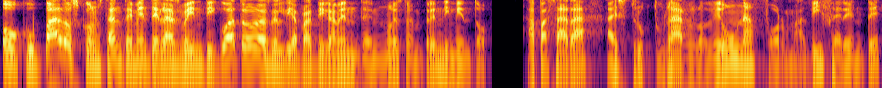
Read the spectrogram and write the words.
ocupados constantemente las 24 horas del día prácticamente en nuestro emprendimiento a pasar a, a, estructurarlo de una forma diferente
